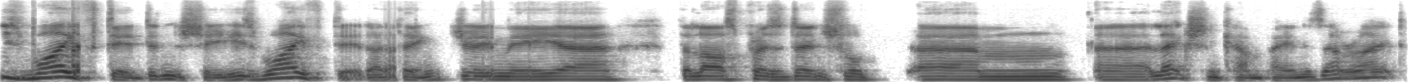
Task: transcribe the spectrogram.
his wife did, didn't she? His wife did, I think, during the uh, the last presidential um, uh, election campaign. Is that right?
